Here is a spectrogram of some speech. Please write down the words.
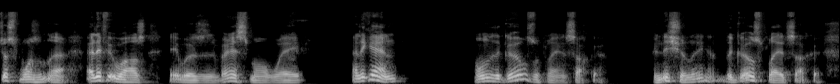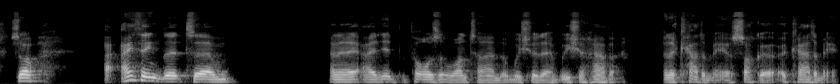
just wasn't there. And if it was, it was in a very small way. And again, only the girls were playing soccer. Initially, the girls played soccer. So I think that, um, and I, I, did propose at one time that we should have, we should have an academy, a soccer academy,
